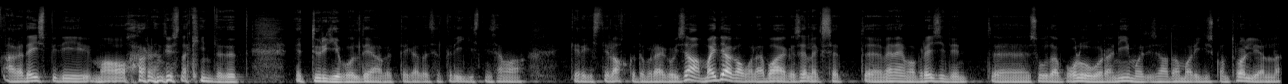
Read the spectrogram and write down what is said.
aga teistpidi ma arvan üsna kindlad, et, et Türgi pool teab, et ega ta sealt riigist niisama kergesti lahkuda praegu ei saa. ma ei tea, kaua läheb aega selleks, et Venemaa president äh, suudab olukorra niimoodi saada oma riigis kontrolli alla,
